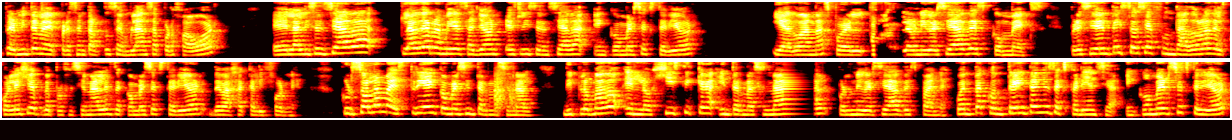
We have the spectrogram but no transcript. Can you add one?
Permíteme presentar tu semblanza, por favor. Eh, la licenciada Claudia Ramírez Ayón es licenciada en Comercio Exterior y Aduanas por la Universidad de Escomex presidenta y socia fundadora del Colegio de Profesionales de Comercio Exterior de Baja California. Cursó la maestría en Comercio Internacional, diplomado en Logística Internacional por la Universidad de España. Cuenta con 30 años de experiencia en comercio exterior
